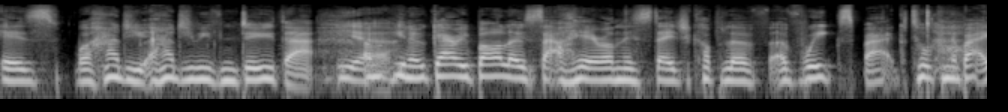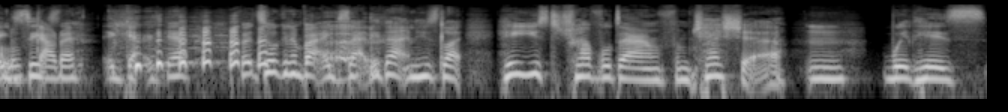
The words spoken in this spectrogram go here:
is well how do you how do you even do that Yeah. um, you know gary barlow sat here on this stage a couple of, of weeks back talking about Gary. yeah, but talking about exactly that and he's like he used to travel down from cheshire Mm. with his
